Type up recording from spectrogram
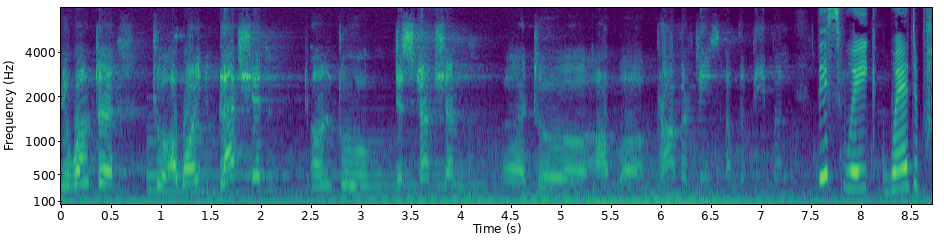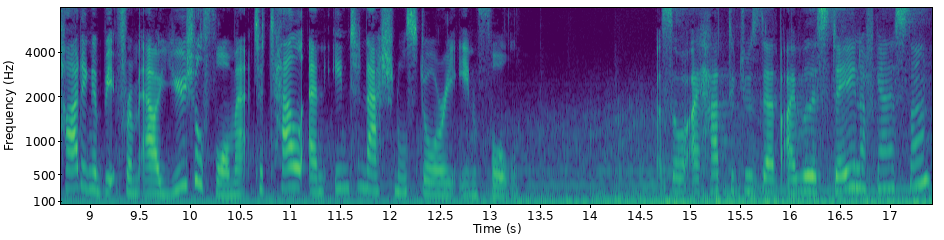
We want uh, to avoid bloodshed and to destruction uh, to uh, properties of the people. This week, we're departing a bit from our usual format to tell an international story in full. So I had to choose that I will stay in Afghanistan,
